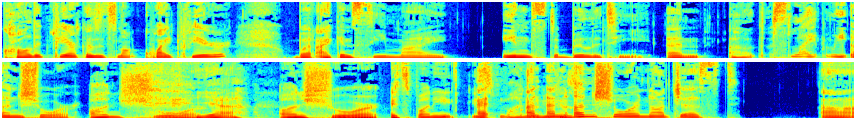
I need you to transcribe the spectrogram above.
call it fear because it's not quite fear but i can see my instability and uh, slightly unsure Unsure. yeah Unsure. It's funny. It's and, funny and, and unsure not just uh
